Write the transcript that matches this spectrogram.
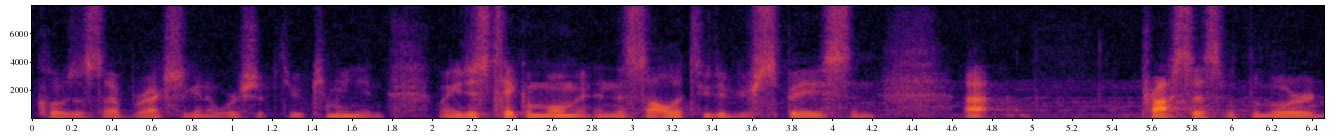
close this up. We're actually going to worship through communion. Why don't you just take a moment in the solitude of your space and uh, process with the Lord?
